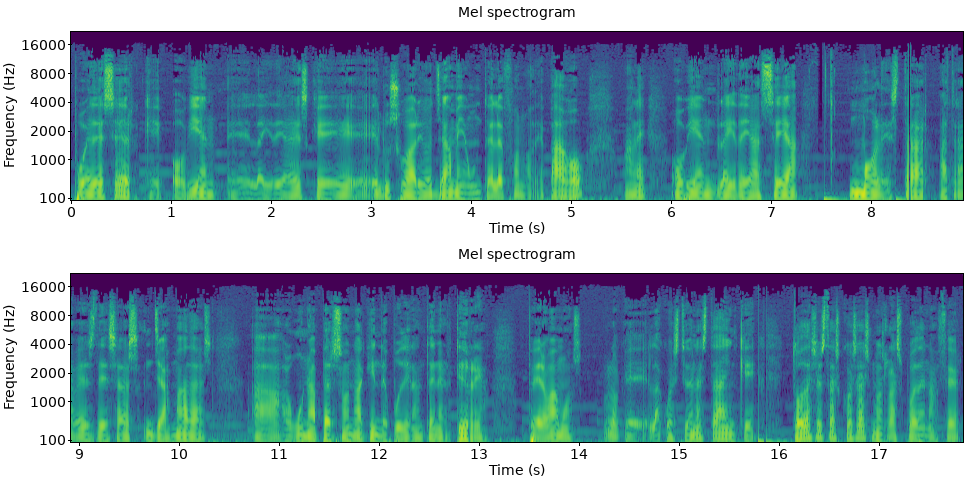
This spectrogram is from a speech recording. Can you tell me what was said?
Puede ser que o bien eh, la idea es que el usuario llame a un teléfono de pago, ¿vale? O bien la idea sea molestar a través de esas llamadas a alguna persona a quien le pudieran tener tirria. Pero vamos, lo que la cuestión está en que todas estas cosas nos las pueden hacer.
